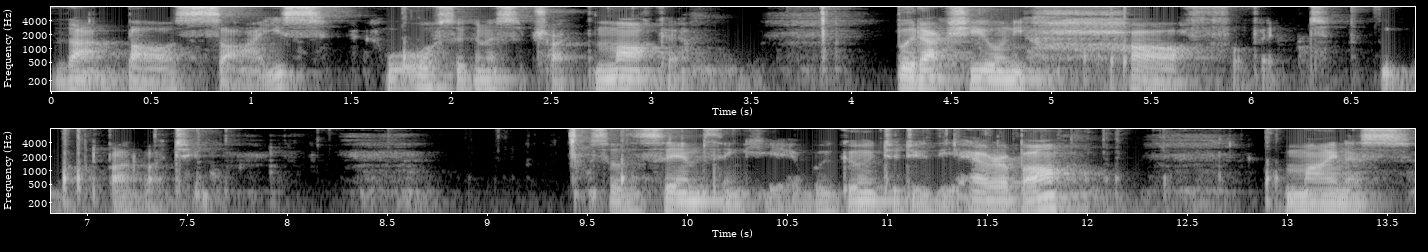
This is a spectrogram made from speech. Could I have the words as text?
that bar's size. We're also going to subtract the marker, but actually only half of it divided by 2. So the same thing here. We're going to do the error bar minus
